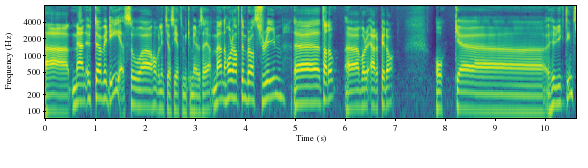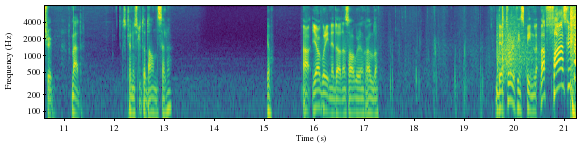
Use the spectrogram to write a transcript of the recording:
Uh, men utöver det så har väl inte jag så jättemycket mer att säga. Men har du haft en bra stream, uh, Tado? Uh, var det RP idag? Och hur gick din stream med? Ska du sluta dansa eller? Ja, jag går in i dödens avgrund själv då. Jag tror det finns spindlar. Vad fan, sluta!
